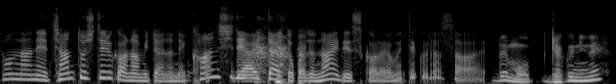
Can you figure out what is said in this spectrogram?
そんなねちゃんとしてるかなみたいなね監視で会いたいとかじゃないですからやめてください。でも逆にね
